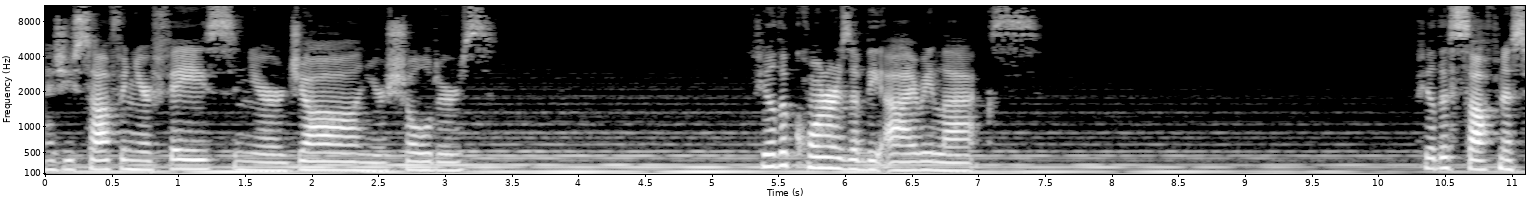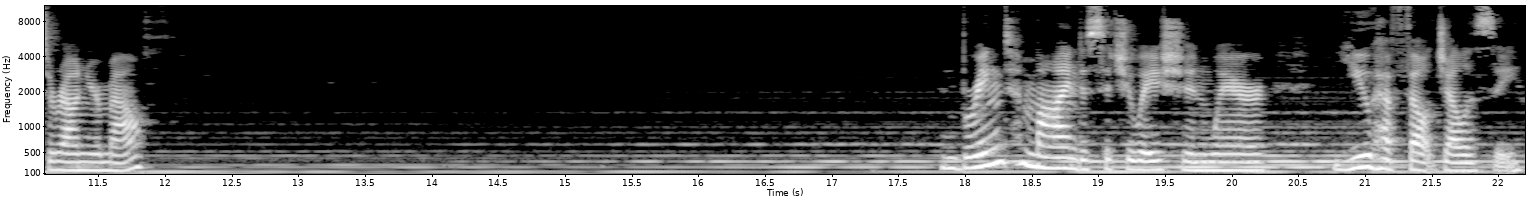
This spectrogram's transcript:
as you soften your face and your jaw and your shoulders, feel the corners of the eye relax. Feel the softness around your mouth. Bring to mind a situation where you have felt jealousy.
